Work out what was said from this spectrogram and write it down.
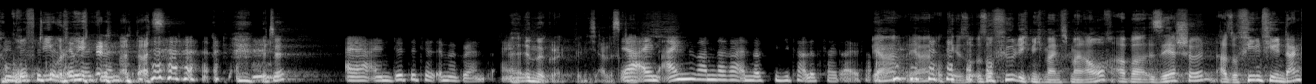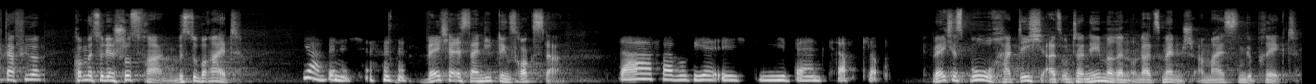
ein Grufti oder wie nennt man das? Bitte? Äh, ein Digital Immigrant. Ein, Immigrant bin ich, alles klar. Ja, ein Einwanderer in das digitale Zeitalter. Ja, ja, okay. So, so fühle ich mich manchmal auch, aber sehr schön. Also vielen, vielen Dank dafür. Kommen wir zu den Schlussfragen. Bist du bereit? Ja, bin ich. Welcher ist dein Lieblingsrockstar? Da favoriere ich die Band Kraftklub. Welches Buch hat dich als Unternehmerin und als Mensch am meisten geprägt?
